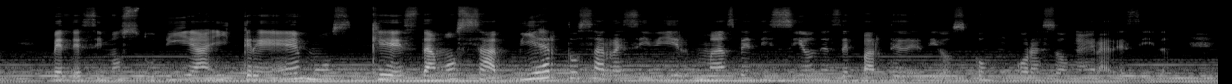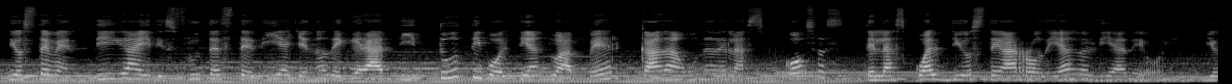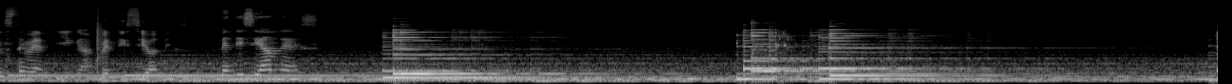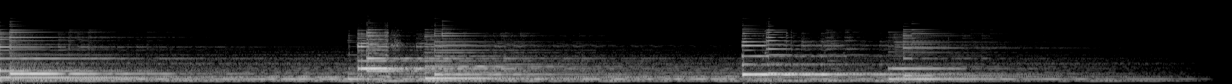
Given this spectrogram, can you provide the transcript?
bendecimos tu día y creemos que estamos abiertos a recibir más bendiciones de parte de Dios con un corazón agradecido. Dios te bendiga y disfruta este día lleno de gratitud y volteando a ver cada una de las cosas de las cuales Dios te ha rodeado el día de hoy. Dios te bendiga. Bendiciones. Bendiciones.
